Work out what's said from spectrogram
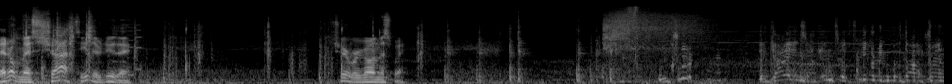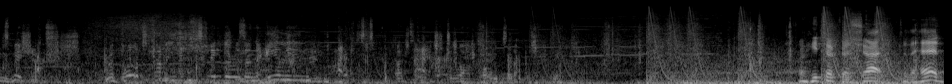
They don't miss shots either, do they? Sure, we're going this way. The Gaians are interfering with our transmissions. Reports coming in say there is an alien pest attached to our portal. Oh, he took a shot to the head.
